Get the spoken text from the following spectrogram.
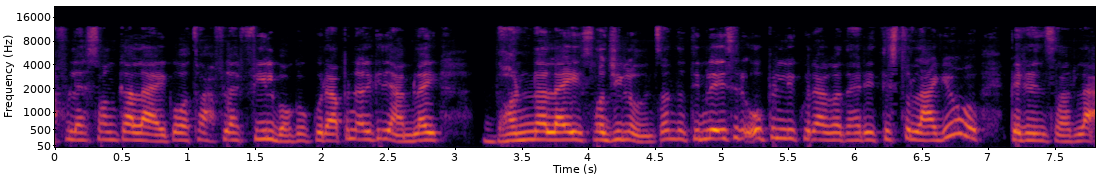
आफूलाई शङ्का लागेको अथवा आफूलाई फिल भएको कुरा पनि अलिकति हामीलाई भन्नलाई सजिलो हुन्छ नि त। तिमीले यसरी ओपनली कुरा गर्दाखेरि त्यस्तो लाग्यो पेरेन्ट्सहरूलाई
